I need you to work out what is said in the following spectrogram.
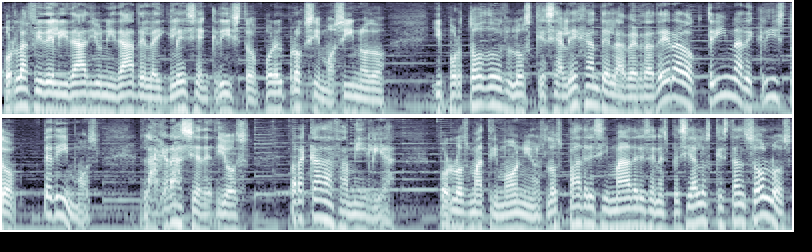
por la fidelidad y unidad de la iglesia en Cristo, por el próximo sínodo y por todos los que se alejan de la verdadera doctrina de Cristo, pedimos la gracia de Dios para cada familia, por los matrimonios, los padres y madres, en especial los que están solos,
